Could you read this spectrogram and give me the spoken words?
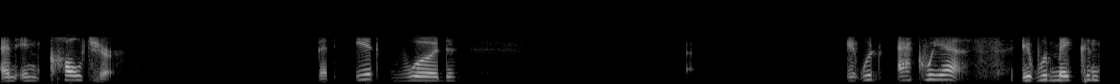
and in culture it would it would acquiesce, it would make concessions,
